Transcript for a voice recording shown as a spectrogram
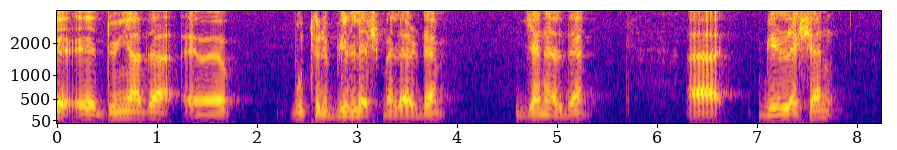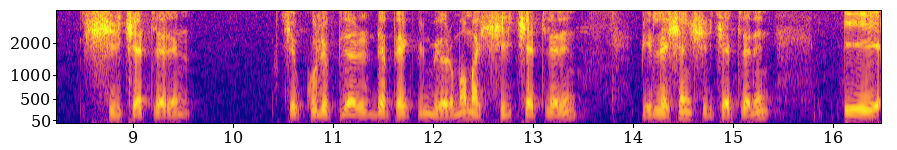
e, dünyada e, bu tür birleşmelerde genelde e, birleşen şirketlerin ki kulüpleri de pek bilmiyorum ama şirketlerin birleşen şirketlerin e,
